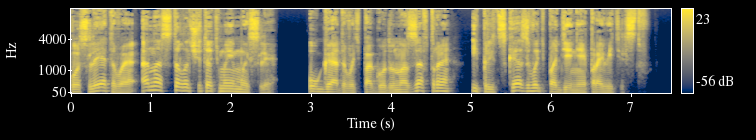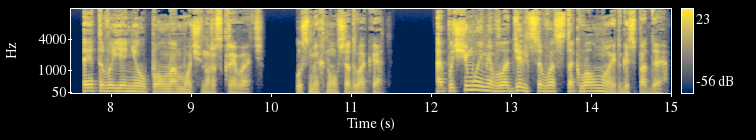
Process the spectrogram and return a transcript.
После этого она стала читать мои мысли, угадывать погоду на завтра и предсказывать падение правительств. Этого я не уполномочен раскрывать, усмехнулся адвокат. А почему имя владельца вас так волнует, господа?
